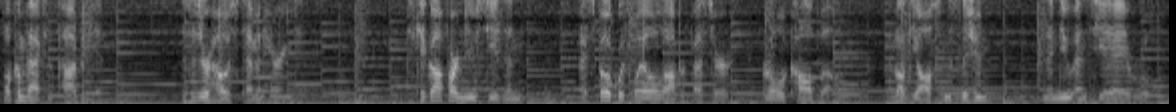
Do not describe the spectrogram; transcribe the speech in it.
Welcome back to the Podvocate. This is your host, Emmett Harrington. To kick off our new season, I spoke with Loyola Law professor Earl Caldwell about the Alston decision and the new NCAA rule.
